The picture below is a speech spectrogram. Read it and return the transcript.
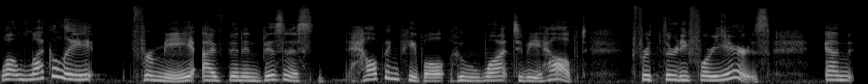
Well, luckily for me, I've been in business helping people who want to be helped for 34 years. And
